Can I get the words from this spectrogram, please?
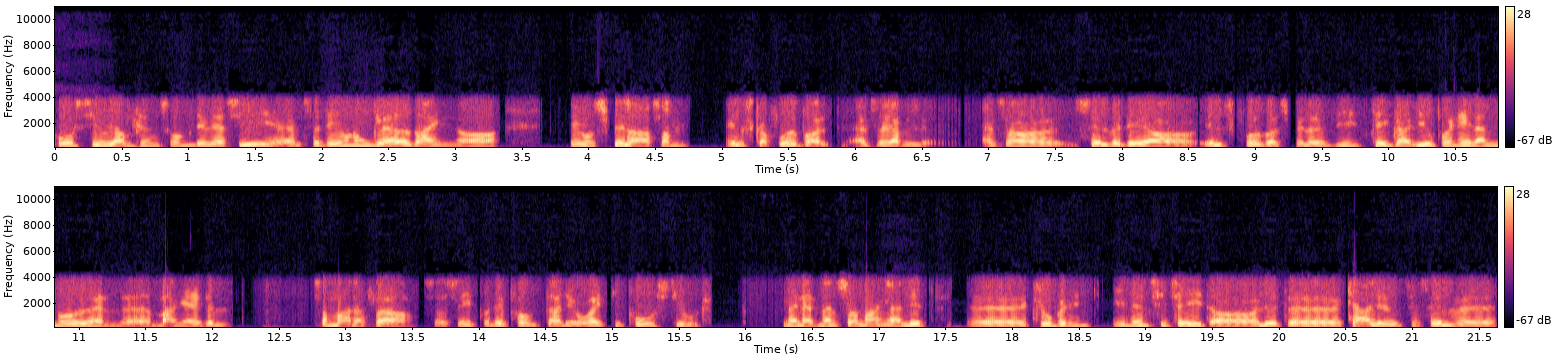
positiv i omklædningsrummet, det vil jeg sige. Altså, det er jo nogle glade drenge, og det er jo spillere, som elsker fodbold. Altså, jeg vil, altså selve det at elske fodboldspillere, de, det gør de jo på en helt anden måde end øh, mange af dem, som var der før. Så set på det punkt, der er det jo rigtig positivt. Men at man så mangler lidt øh, klubidentitet og lidt øh, kærlighed til selve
